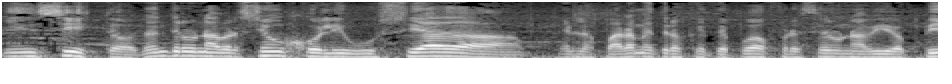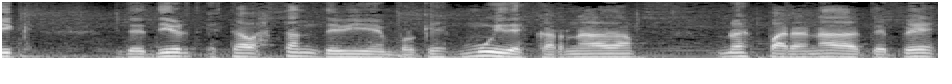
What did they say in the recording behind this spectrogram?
Insisto, dentro de una versión hollywoodeada en los parámetros que te puede ofrecer una biopic, The Dirt está bastante bien porque es muy descarnada, no es para nada TP.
